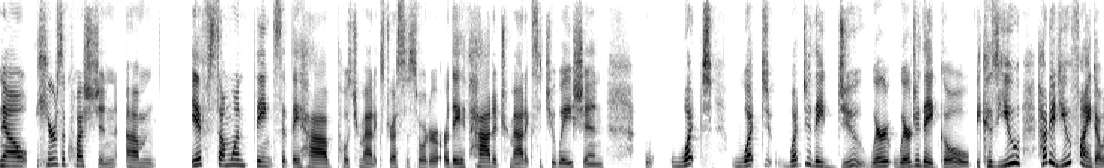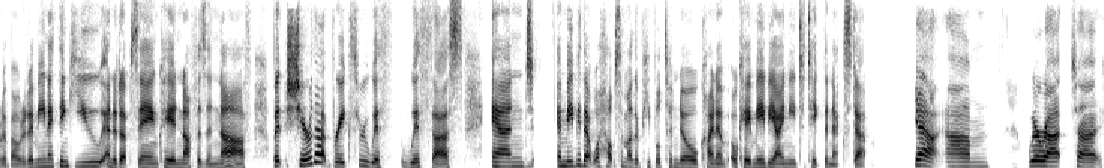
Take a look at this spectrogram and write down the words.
now, here's a question. Um, if someone thinks that they have post traumatic stress disorder or they've had a traumatic situation, what what what do they do? Where where do they go? Because you how did you find out about it? I mean i think you ended up saying okay enough is enough. But share that breakthrough with with us and and maybe that will help some other people to know kind of okay maybe i need to take the next step. Yeah um, we're at uh,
